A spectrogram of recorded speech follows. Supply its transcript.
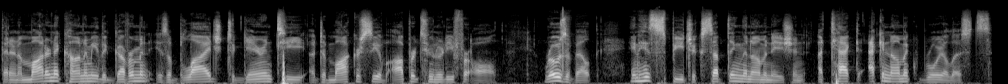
that in a modern economy, the government is obliged to guarantee a democracy of opportunity for all. Roosevelt, in his speech accepting the nomination, attacked economic royalists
